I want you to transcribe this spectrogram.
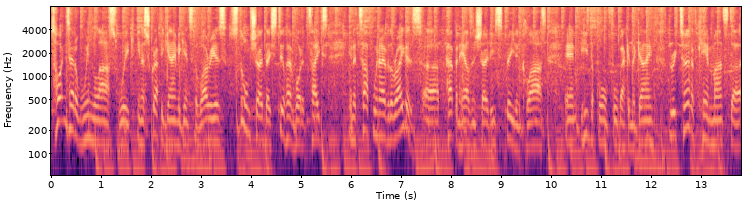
Titans had a win last week in a scrappy game against the Warriors. Storm showed they still have what it takes in a tough win over the Raiders. Uh, Papenhuyzen showed his speed and class, and he's the form fullback in the game. The return of Cam Munster,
